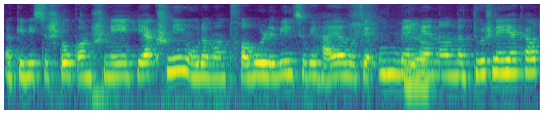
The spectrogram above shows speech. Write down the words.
ein gewisser Stock an Schnee hergeschnien oder wenn Frau Holle will, so wie heuer, hat sie Unmengen Ja. an Naturschnee hergehauen.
